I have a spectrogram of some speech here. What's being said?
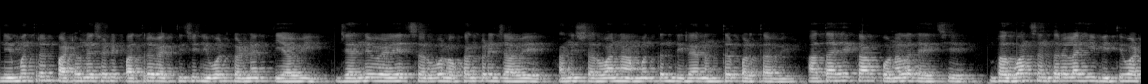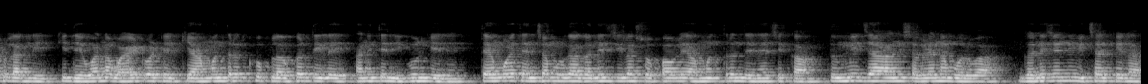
निमंत्रण पाठवण्यासाठी पात्र व्यक्तीची निवड करण्यात यावी ज्यांनी वेळेत सर्व लोकांकडे जावे आणि सर्वांना आमंत्रण दिल्यानंतर परतावे. आता हे काम कोणाला द्यायचे? भगवान शंकराला ही भीती वाटू लागली की देवांना वाईट वाटेल की आमंत्रण खूप लवकर दिले आणि ते निघून गेले. त्यामुळे त्यांचा मुलगा गणेशजीला सोपावले आमंत्रण देण्याचे काम. तुम्ही जा आणि सगळ्यांना बोलवा. गणेशजींनी विचार केला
